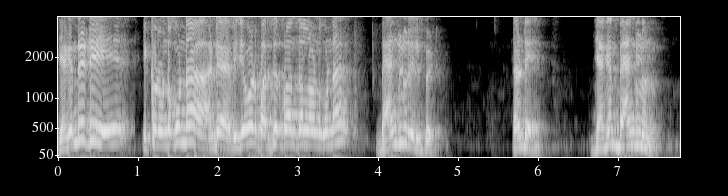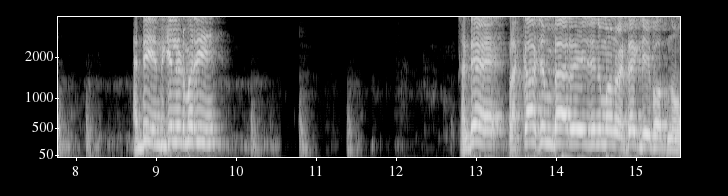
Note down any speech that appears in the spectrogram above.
జగన్ రెడ్డి ఇక్కడ ఉండకుండా అంటే విజయవాడ పరిసర ప్రాంతాల్లో ఉండకుండా బెంగళూరు వెళ్ళిపోయాడు. ఏమండి? జగన్ బెంగళూరు. అంటే ఎందుకు వెళ్ళాడు మరి? అంటే ప్రకాశం బ్యారేజ్ని మనం అటాక్ చేయబోతున్నాం.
